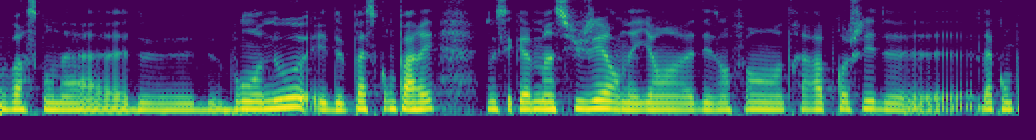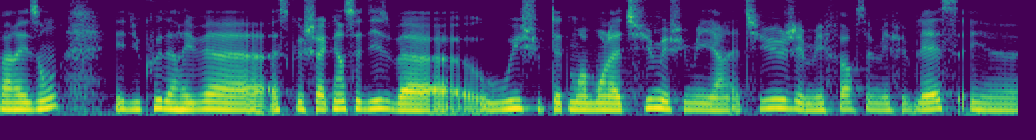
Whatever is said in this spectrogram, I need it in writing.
voir ce qu'on a de, de, bon en nous et de pas se comparer. Nous, c'est quand même un sujet en ayant euh, des enfants très rapprochés de la comparaison et du coup d'arriver à, ce que chacun se dise bah oui, je suis peut-être moins bon là-dessus, mais je suis meilleur là-dessus, j'ai mes forces et mes faiblesses euh,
